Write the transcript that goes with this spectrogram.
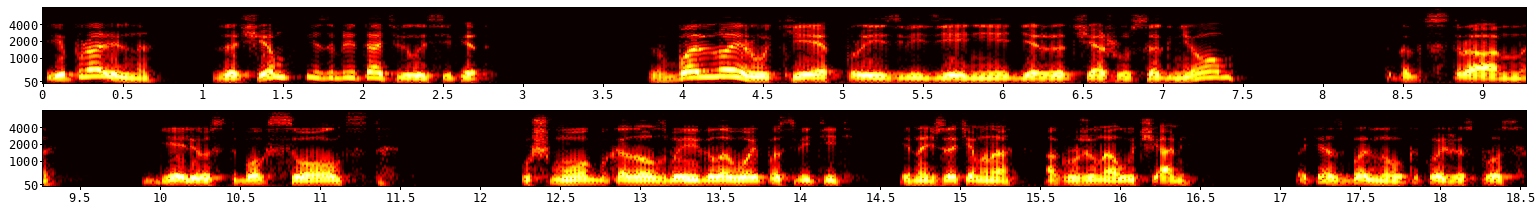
И правильно, зачем изобретать велосипед? В больной руке произведение держит чашу с огнем, как-то странно. Гелиос, ты бог солнца. Уж мог бы, казалось бы, и головой посветить, иначе затем она окружена лучами. Хотя с больного какой же спрос?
